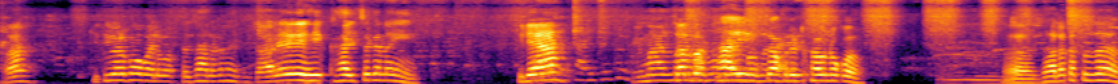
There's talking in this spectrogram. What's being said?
हा? किती वेळ मोबाईल बघताय? झालं का नाही तुमचं? अरे हे खायचं का नाही? चल बरं खाई चॉकलेट खाऊ नको. हा, झालं का तुझं?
